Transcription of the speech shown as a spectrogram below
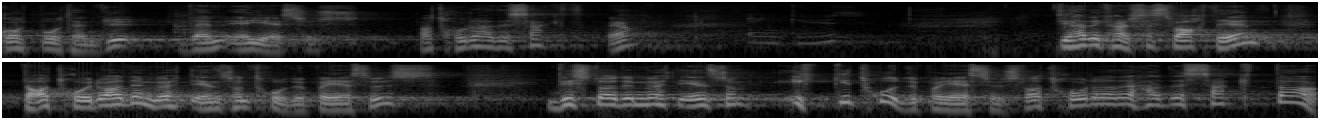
gått bort til henne du, hvem er Jesus? Hva tror du hadde sagt? Ja? De hadde kanskje svart det. Da tror jeg du hadde møtt en som trodde på Jesus. Hvis du hadde møtt en som ikke trodde på Jesus, hva tror du det hadde sagt da?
